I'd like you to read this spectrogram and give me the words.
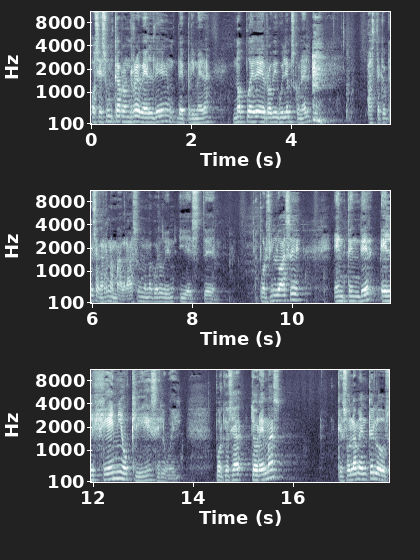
o sea, es un cabrón rebelde de primera. No puede Robbie Williams con él. Hasta creo que se agarran a madrazos, no me acuerdo bien. Y este, por fin lo hace entender el genio que es el güey. Porque, o sea, teoremas que solamente los.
